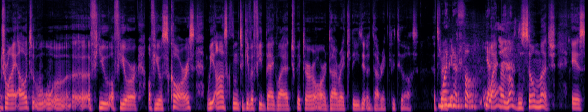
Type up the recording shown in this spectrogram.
try out a few of your of your scores we ask them to give a feedback via twitter or directly uh, directly to us that's wonderful. Yeah. Why I love this so much is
